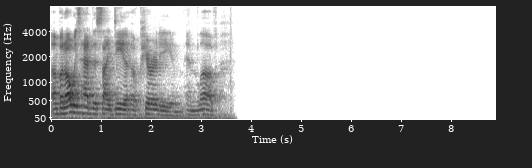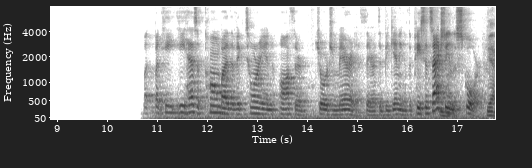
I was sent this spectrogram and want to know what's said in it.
um, but always had this idea of purity and, and love. But, but he, he has a poem by the Victorian author George Meredith there at the beginning of the piece. It's actually in the mm-hmm. score Yeah.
